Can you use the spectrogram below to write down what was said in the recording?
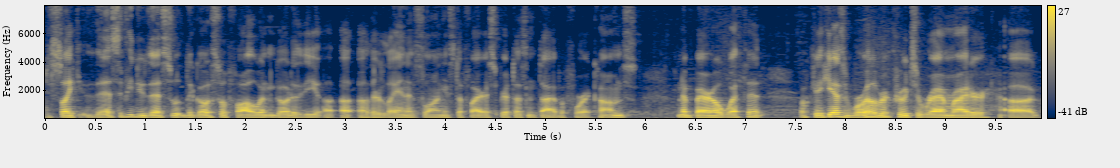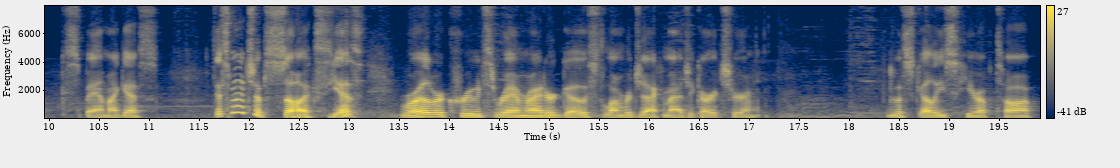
Just like this, if you do this, the Ghost will follow it and go to the uh, uh, other lane as long as the Fire Spirit doesn't die before it comes. I'm going to barrel with it. Okay, he has Royal Recruits Ram Rider uh, spam, I guess. This matchup sucks. He has Royal Recruits, Ram Rider, Ghost, Lumberjack, Magic Archer. Go Skellies here up top.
